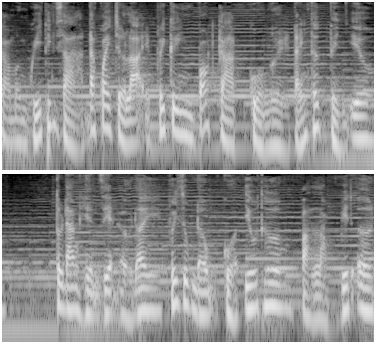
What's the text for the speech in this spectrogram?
Chào mừng quý thính giả đã quay trở lại với kênh podcast của người đánh thức tình yêu. Tôi đang hiện diện ở đây với rung động của yêu thương và lòng biết ơn.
